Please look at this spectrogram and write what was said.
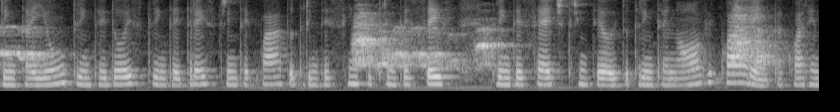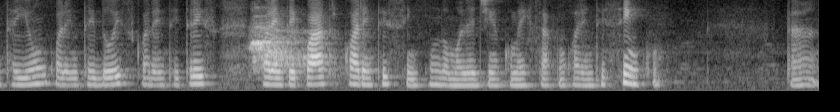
31, 32, 33, 34, 35, 36, 37, 38, 39, 40, 41, 42, 43, 44, 45. Vamos dar uma olhadinha como é que tá com 45? Tá?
